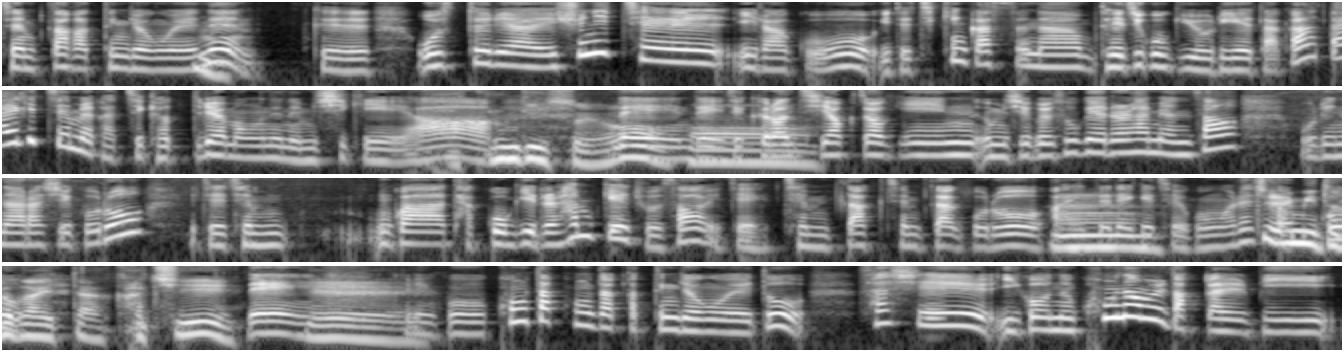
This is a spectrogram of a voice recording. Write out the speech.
잼따 같은 경우에는 음. 그 오스트리아의 슈니첼이라고 이제 치킨 가스나 돼지고기 요리에다가 딸기잼을 같이 곁들여 먹는 음식이에요. 아, 그런 게 있어요. 네, 네 어. 이제 그런 지역적인 음식을 소개를 하면서 우리나라식으로 이제 잼 과 닭고기를 함께 줘서 이제 잼닭 잼닭으로 아이들에게 음, 제공을 했었고 잼이 들어가 있다 같이. 네. 예. 그리고 콩닭콩닭 같은 경우에도 사실 이거는 콩나물 닭갈비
